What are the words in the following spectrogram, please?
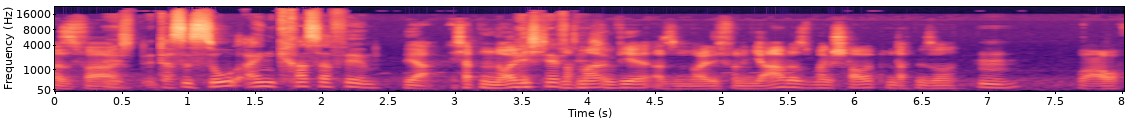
Also es war. Das ist so ein krasser Film. Ja, ich habe neulich nochmal irgendwie, also neulich von einem Jahr oder so mal geschaut und dachte mir so, hm. wow.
